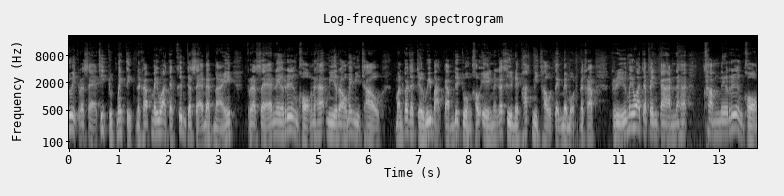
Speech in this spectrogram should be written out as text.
ด้วยกระแสที่จุดไม่ติดนะครับ ไม่ว่าจะขึ้นกระแสแบบไหน กระแสในเรื่องของนะฮะมีเราไม่มีเทามันก็จะเจอวิบากกรรมด้วยตัวของเขาเองนั่นก็คือในพักมีเทาเต็มไปหมดนะครับ หรือไม่ว่าจะเป็นการนะฮะทำในเรื่องของ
